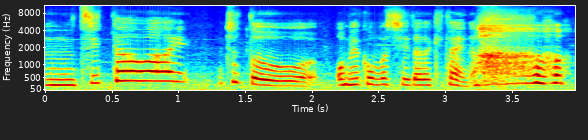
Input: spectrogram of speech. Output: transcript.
うんツイッターはちょっとおめこぼしいただきたいな。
